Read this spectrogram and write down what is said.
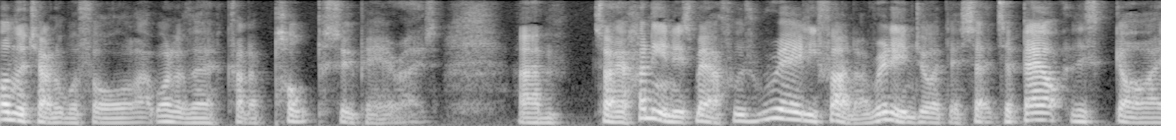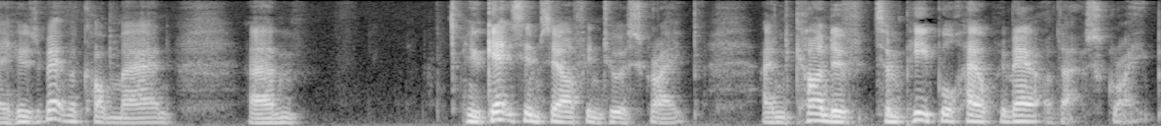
on the channel before, like one of the kind of pulp superheroes. Um, so Honey in His Mouth was really fun. I really enjoyed this. So it's about this guy who's a bit of a con man, um, who gets himself into a scrape, and kind of some people help him out of that scrape.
